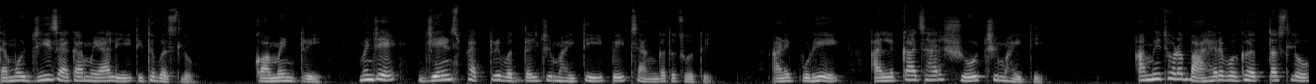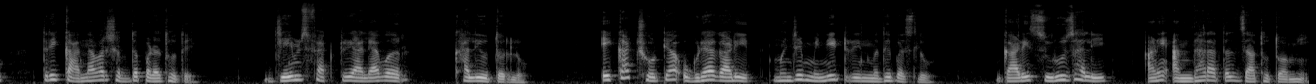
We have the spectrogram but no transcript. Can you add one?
त्यामुळे जी जागा मिळाली तिथं बसलो. कॉमेंट्री म्हणजे जेम्स फॅक्टरीबद्दलची माहिती पेट सांगतच होती. आणि पुढे अल्काझार शोची माहिती. आम्ही थोडं बाहेर बघत असलो तरी कानावर शब्द पडत होते. जेम्स फॅक्टरी आल्यावर खाली उतरलो. एका छोट्या उघड्या गाडीत म्हणजे मिनी ट्रेनमध्ये बसलो. गाडी सुरू झाली आणि अंधारातच जात होतो आम्ही.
